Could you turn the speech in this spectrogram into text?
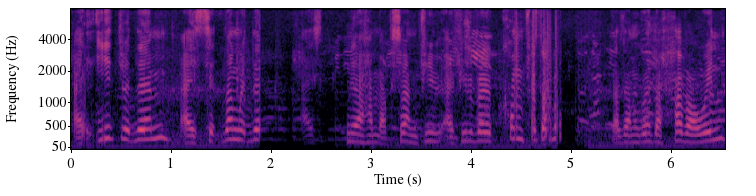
I eat with them, I sit down with them, I sleep in their hammock. So I feel, I feel very comfortable that I'm going to have a win.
